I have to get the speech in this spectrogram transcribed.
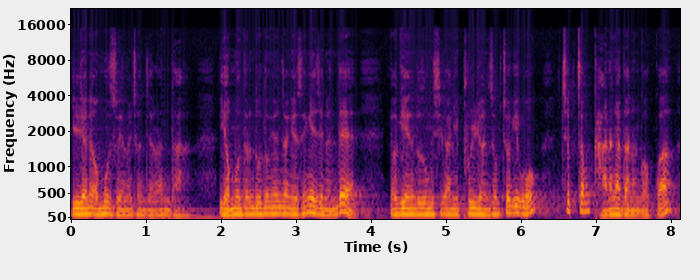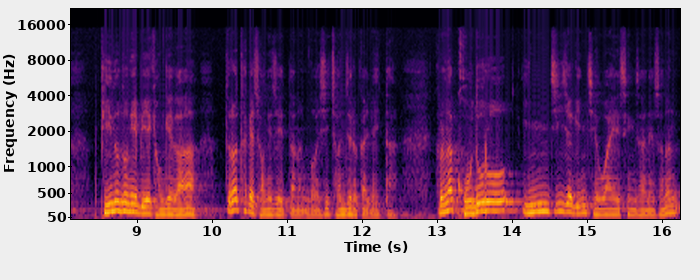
일련의 업무 수행을 전제로 한다. 이 업무들은 노동 현장에서 행해지는데 여기에는 노동 시간이 불연속적이고 측정 가능하다는 것과 비노동에 비해 경계가 뚜렷하게 정해져 있다는 것이 전제로 깔려 있다. 그러나 고도로 인지적인 재화의 생산에서는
